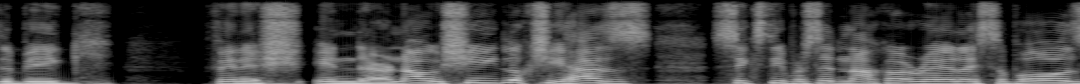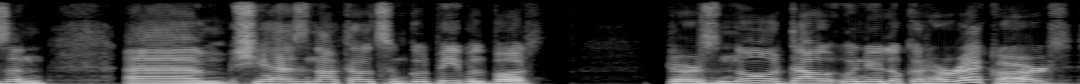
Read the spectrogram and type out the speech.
the big finish in there. Now she look, she has sixty percent knockout rate, I suppose, and um, she has knocked out some good people. But there's no doubt when you look at her record,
